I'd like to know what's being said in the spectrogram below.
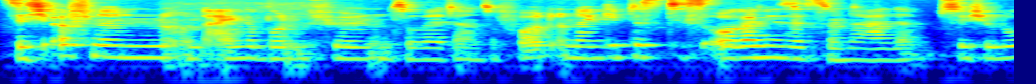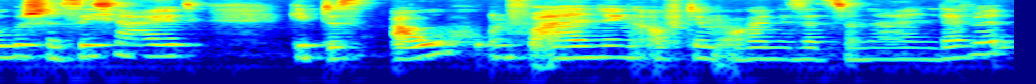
sich öffnen und eingebunden fühlen und so weiter und so fort. Und dann gibt es das organisationale, psychologische Sicherheit gibt es auch und vor allen Dingen auf dem organisationalen Level.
